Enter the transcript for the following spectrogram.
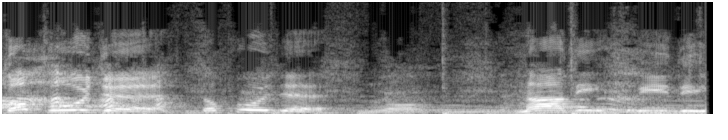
to pôjde, to pôjde. No, nádych, výdych.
